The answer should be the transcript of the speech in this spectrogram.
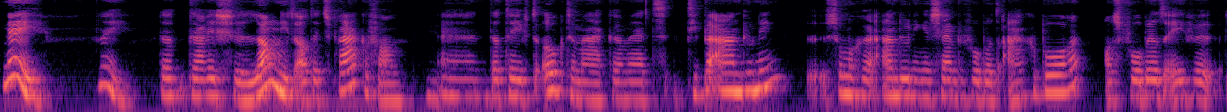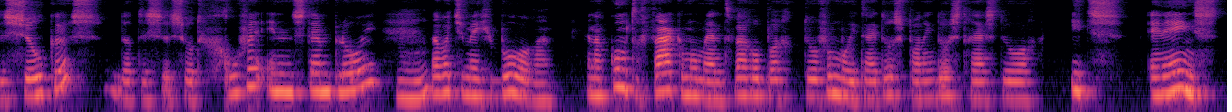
Nee, nee. Dat, daar is lang niet altijd sprake van. En dat heeft ook te maken met type aandoening. Eh, Sommige aandoeningen zijn bijvoorbeeld aangeboren. Als voorbeeld even de sulcus. Dat is een soort groeven in een stemplooi. Mhm. Daar word je mee geboren. En dan komt er vaak een moment waarop er door vermoeidheid, door spanning, door stress, door iets ineens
